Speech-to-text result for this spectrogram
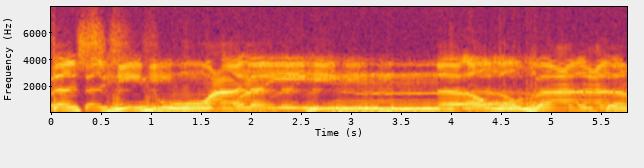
فاستشهدوا عليهن أربعة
